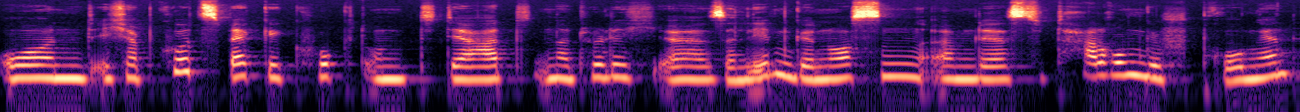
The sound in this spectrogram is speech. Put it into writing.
Und ich habe kurz weggeguckt und der hat natürlich äh, sein Leben genossen. Ähm, der ist total rumgesprungen.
